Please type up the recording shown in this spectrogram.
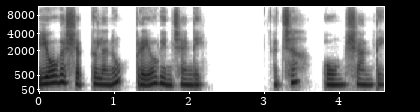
యోగ శక్తులను ప్రయోగించండి. అచ్చా ఓం శాంతి.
